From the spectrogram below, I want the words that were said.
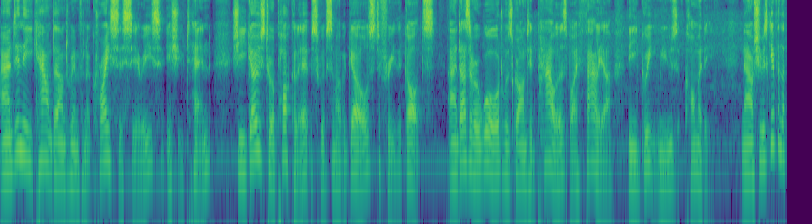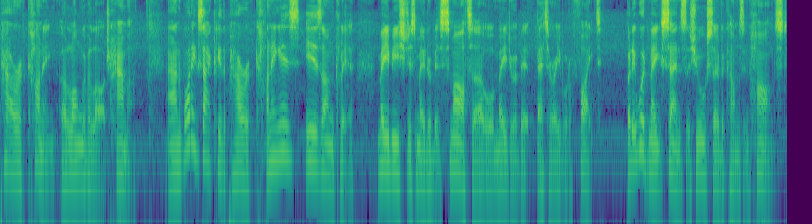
And in the Countdown to Infinite Crisis series, issue 10, she goes to Apokolips with some other girls to free the gods, and as a reward was granted powers by Thalia, the Greek muse of comedy. Now, she was given the power of cunning along with a large hammer, and what exactly the power of cunning is, is unclear. Maybe she just made her a bit smarter or made her a bit better able to fight. But it would make sense that she also becomes enhanced,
